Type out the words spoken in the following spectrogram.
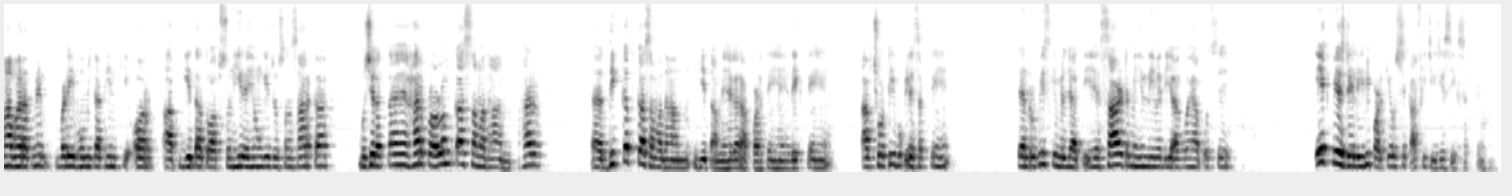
महाभारत में बड़ी भूमिका थी इनकी, और आप गीता तो आप सुन ही रहे होंगे, जो संसार का, मुझे लगता है, हर प्रॉब्लम का समाधान, हर दिक्कत का समाधान गीता में अगर आप पढ़ते हैं, देखते हैं। आप छोटी बुक ले सकते हैं। टेन रुपीज़ की मिल जाती है। साठ में हिंदी में दिया हुआ है, आप उससे एक पेज डेली भी पढ़ के उससे काफ़ी चीज़ें सीख सकते हैं।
